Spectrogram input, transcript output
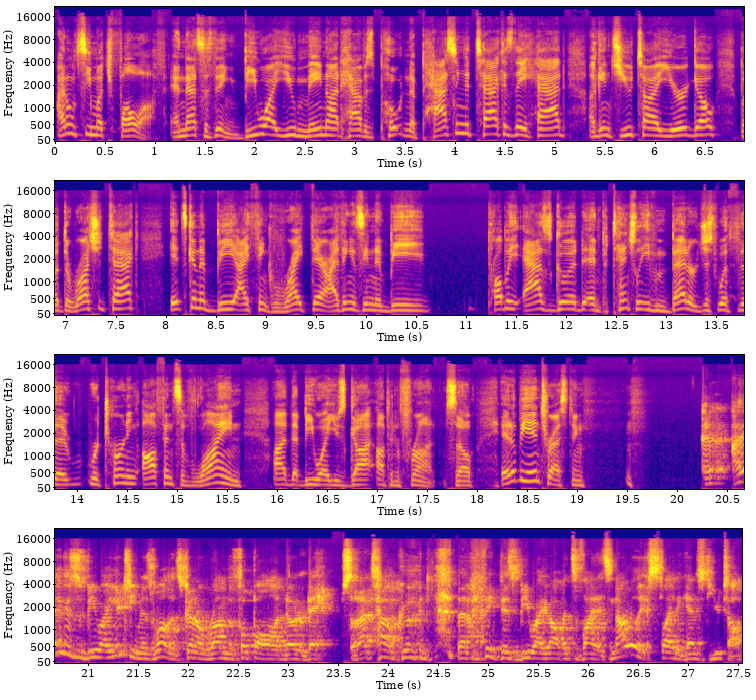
I don't see much fall off. And that's the thing. BYU may not have as potent a passing attack as they had against Utah a year ago, but the rush attack, it's going to be, I think, right there. I think it's going to be probably as good and potentially even better just with the returning offensive line uh, that BYU's got up in front. So it'll be interesting. I think this is a BYU team as well that's going to run the football on Notre Dame. So that's how good that I think this BYU offensive line. It's not really a slight against Utah,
